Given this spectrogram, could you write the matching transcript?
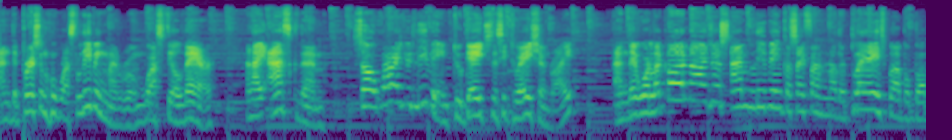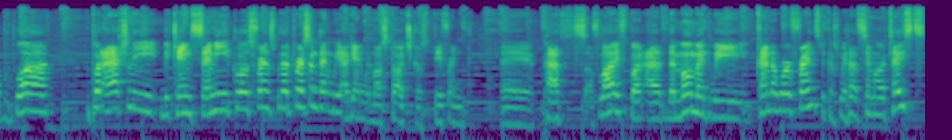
and the person who was leaving my room was still there, and I asked them, "So why are you leaving?" to gauge the situation, right? And they were like, "Oh no, just I'm leaving because I found another place." Blah blah blah blah blah. But I actually became semi-close friends with that person. Then we again we lost touch because different uh, paths of life. But at the moment we kind of were friends because we had similar tastes.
